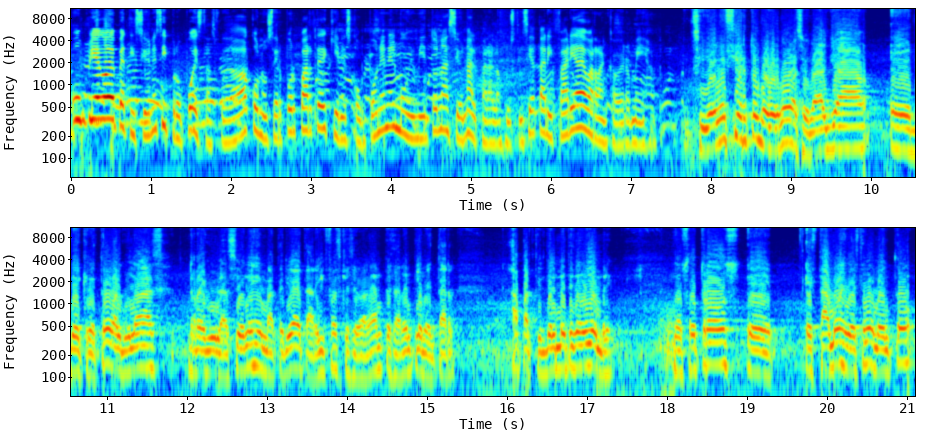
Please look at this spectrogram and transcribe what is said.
Un pliego de peticiones y propuestas fue dado a conocer por parte de quienes componen el Movimiento Nacional para la Justicia Tarifaria de Barranca Bermeja. Si bien es cierto, el Gobierno Nacional ya eh, decretó algunas regulaciones en materia de tarifas que se van a empezar a implementar a partir del mes de noviembre, nosotros eh, estamos en este momento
